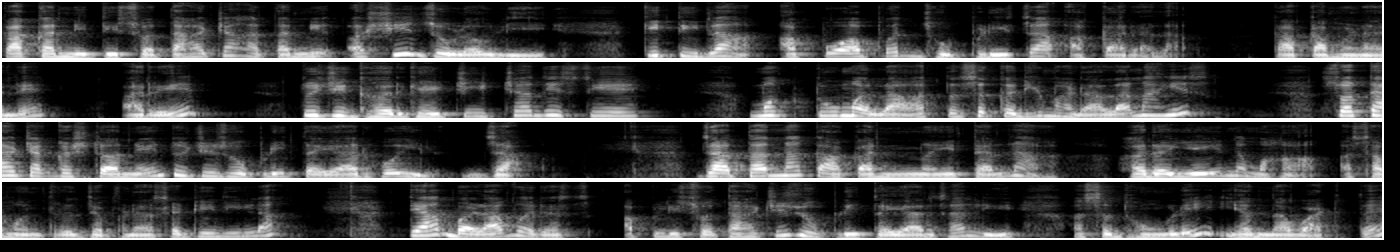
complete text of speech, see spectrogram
काकांनी ती स्वतःच्या हातांनी अशी जुळवली की तिला आपोआपच झोपडीचा आकार आला. काका म्हणाले अरे तुझी घर घ्यायची इच्छा दिसतीये. मग तू मला तसं कधी म्हणाला नाहीस? स्वतःच्या कष्टाने तुझी झोपडी तयार होईल. जा. जाताना काकांनी त्याला हरये नमहा असा मंत्र जपण्यासाठी दिला. त्या बळावरच आपली स्वतःची झोपडी तयार झाली असं धोंगडे यांना वाटतंय.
